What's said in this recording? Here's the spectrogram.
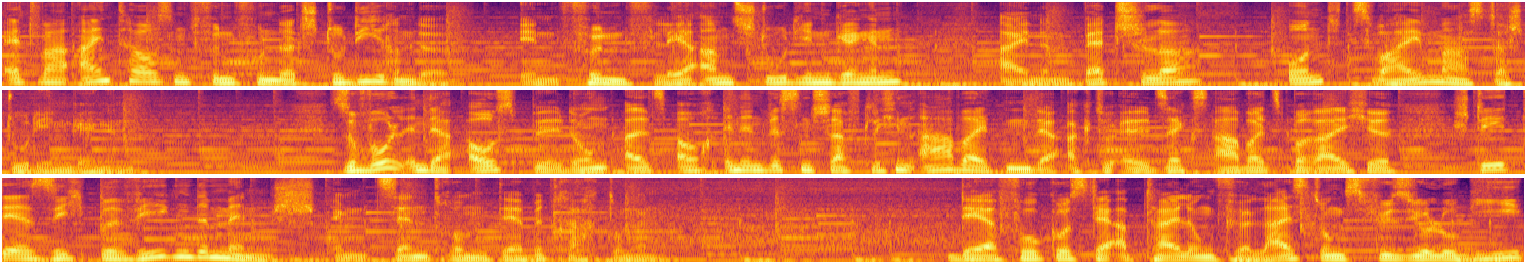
etwa 1500 Studierende in fünf Lehramtsstudiengängen, einem Bachelor- und zwei Masterstudiengängen. Sowohl in der Ausbildung als auch in den wissenschaftlichen Arbeiten der aktuell sechs Arbeitsbereiche steht der sich bewegende Mensch im Zentrum der Betrachtungen. Der Fokus der Abteilung für Leistungsphysiologie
